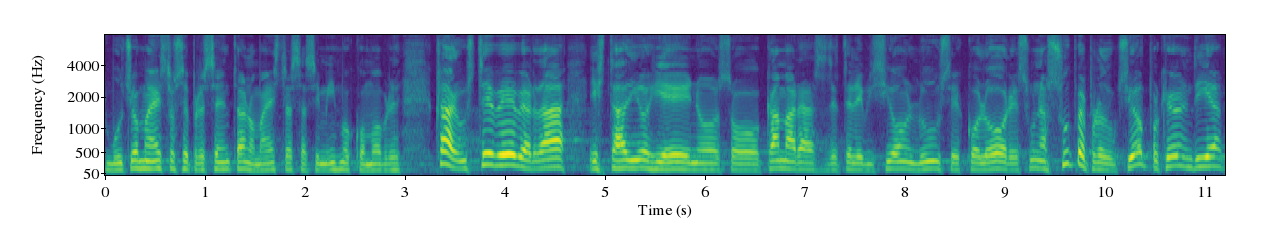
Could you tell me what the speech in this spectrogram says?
Muchos maestros se presentan o maestras a sí mismos como hombres. Claro, usted ve, ¿verdad?, estadios llenos o cámaras de televisión, luces, colores, una superproducción, porque hoy en día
